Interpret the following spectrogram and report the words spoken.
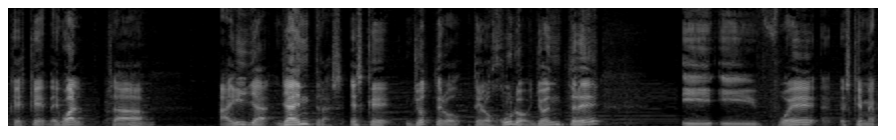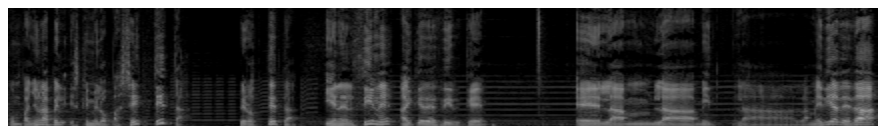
que es que da igual. O sea, ahí ya, ya entras. Es que yo te lo, te lo juro, yo entré y, y fue. Es que me acompañó la peli, es que me lo pasé teta. Pero teta. Y en el cine hay que decir que eh, la, la, mi- la- la media de edad.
